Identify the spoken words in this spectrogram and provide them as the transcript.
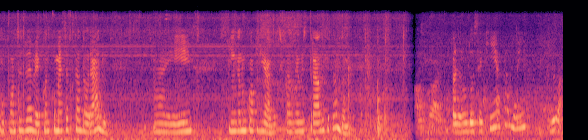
O ponto vocês vão ver, quando começa a ficar dourado, aí pinga num copo de água. Se fazer o estralo que tá dando. Fazendo o doce aqui e a pamonha de lá.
